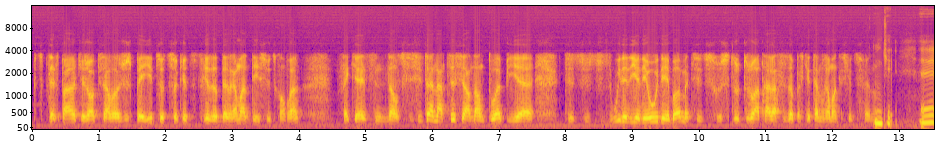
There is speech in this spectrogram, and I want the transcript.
puis tu t'espères que genre que ça va juste payer, tout ça, que tu risques d'être vraiment déçu, tu comprends? Fait que donc, si, si t'es un artiste, c'est en dedans de toi, puis euh, tu, tu- tu- oui, il y a des hauts et des bas, mais tu, tu, toujours à traverser ça parce que t'aimes vraiment ce que tu fais. là. OK. Euh,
